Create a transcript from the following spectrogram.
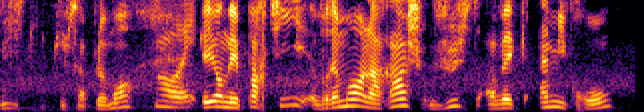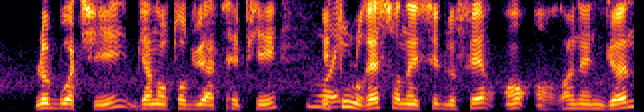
oui, tout, tout simplement. Et on est parti vraiment à l'arrache, juste avec un micro, le boîtier, bien entendu à trépied, et tout le reste, on a essayé de le faire en, en run and gun.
